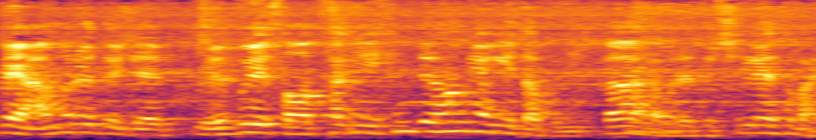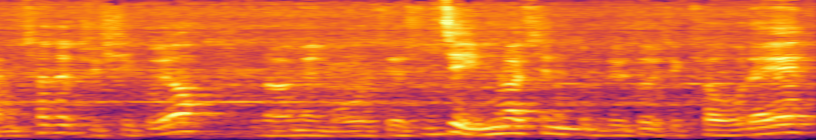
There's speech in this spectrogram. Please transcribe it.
네, 아무래도 이제 외부에서 타기 힘든 환경이다 보니까 네. 아무래도 실내에서 많이 찾아주시고요. 그 다음에 뭐 이제, 이제 입문하시는 분들도 이제 겨울에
